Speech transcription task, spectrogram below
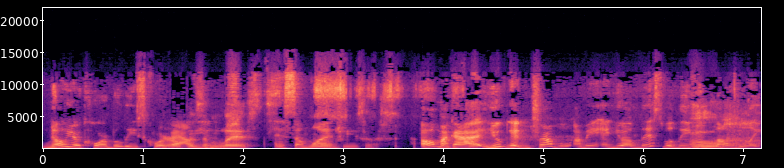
Know your core beliefs, core Girl, values, lists. and someone. Jesus. Oh my God, you get in trouble. I mean, and your list will leave you lonely.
